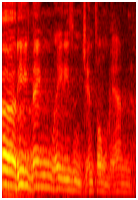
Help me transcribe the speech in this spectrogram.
Good evening, ladies and gentlemen.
